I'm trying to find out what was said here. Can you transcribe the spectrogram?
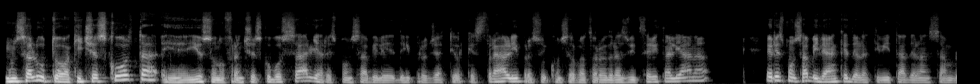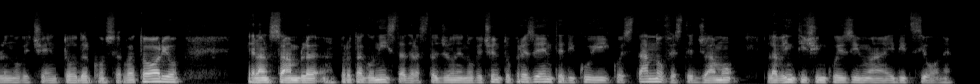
Un saluto a chi ci ascolta, eh, io sono Francesco Bossaglia, responsabile dei progetti orchestrali presso il Conservatorio della Svizzera Italiana e responsabile anche dell'attività dell'Ensemble Novecento del Conservatorio, è l'ensemble protagonista della stagione Novecento presente di cui quest'anno festeggiamo la venticinquesima edizione.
